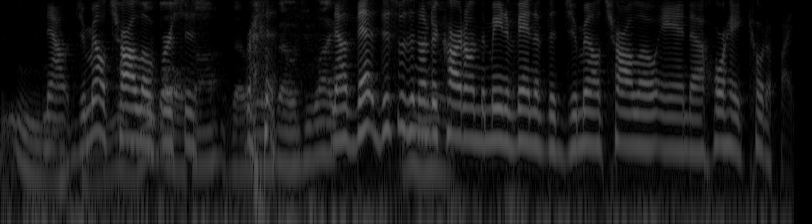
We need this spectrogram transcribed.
Ooh. Now, Jamel Charlo balls, versus. huh? is, that, what- is that what you like? Now that this was an Yeah. undercard on the main event of the Jamel Charlo and uh, Jorge Cota fight.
